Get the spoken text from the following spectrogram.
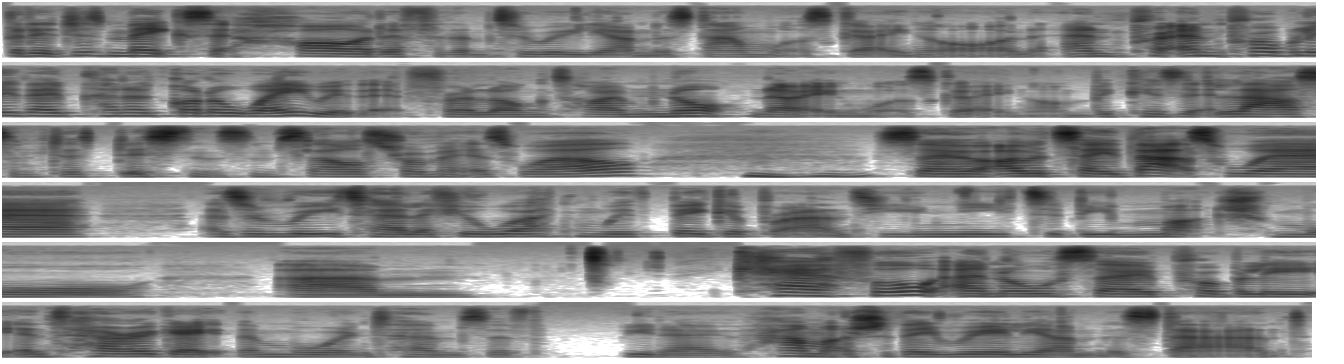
but it just makes it harder for them to really understand what's going on. And and probably they've kind of got away with it for a long time, not knowing what's going on, because it allows them to distance themselves from it as well. Mm-hmm. So I would say that's where, as a retailer, if you're working with bigger brands, you need to be much more. Um, careful and also probably interrogate them more in terms of you know how much do they really understand.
